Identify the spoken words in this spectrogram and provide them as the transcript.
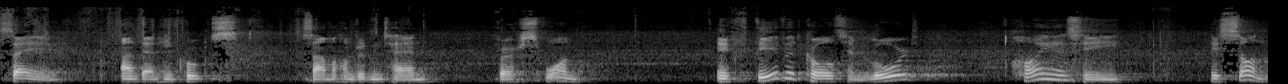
saying, and then he quotes Psalm 110, verse 1. If David calls him Lord, how is he his son?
